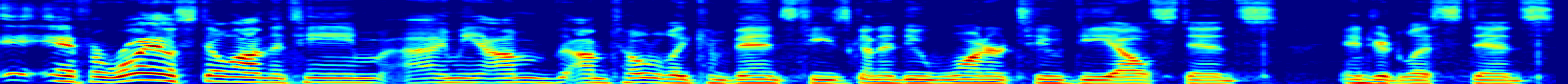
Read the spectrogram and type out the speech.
if Arroyo's still on the team, I mean, I'm I'm totally convinced he's going to do one or two DL stints, injured list stints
